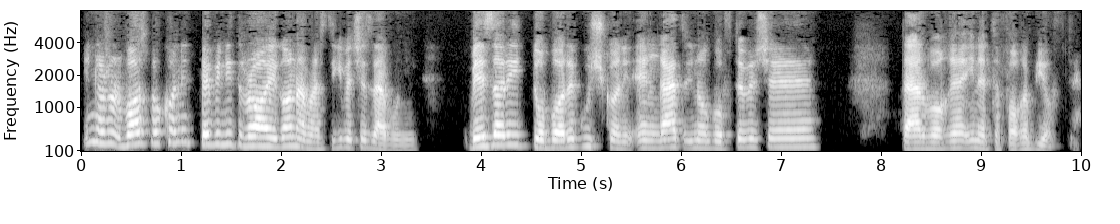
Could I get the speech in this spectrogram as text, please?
این رو باز بکنید. ببینید رایگان هم هست. دیگه به چه زبونی. بذارید دوباره گوش کنید. انقدر اینا گفته بشه در واقع این اتفاق بیفته.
